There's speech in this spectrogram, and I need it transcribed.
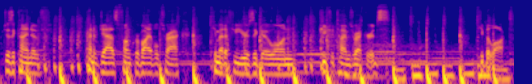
which is a kind of kind of jazz funk revival track. Came out a few years ago on Future Times Records. Keep it locked.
